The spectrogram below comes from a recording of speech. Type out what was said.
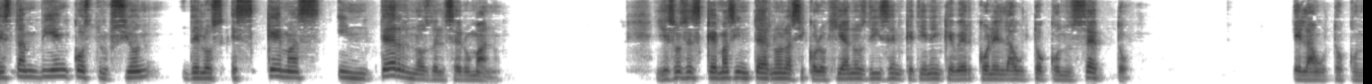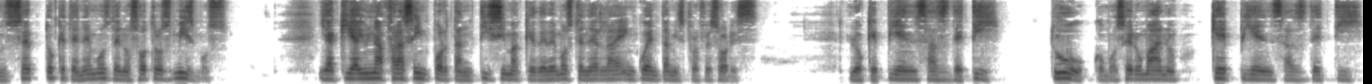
es también construcción de los esquemas internos del ser humano. Y esos esquemas internos la psicología nos dicen que tienen que ver con el autoconcepto, el autoconcepto que tenemos de nosotros mismos. Y aquí hay una frase importantísima que debemos tenerla en cuenta, mis profesores. Lo que piensas de ti, tú como ser humano, ¿qué piensas de ti?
